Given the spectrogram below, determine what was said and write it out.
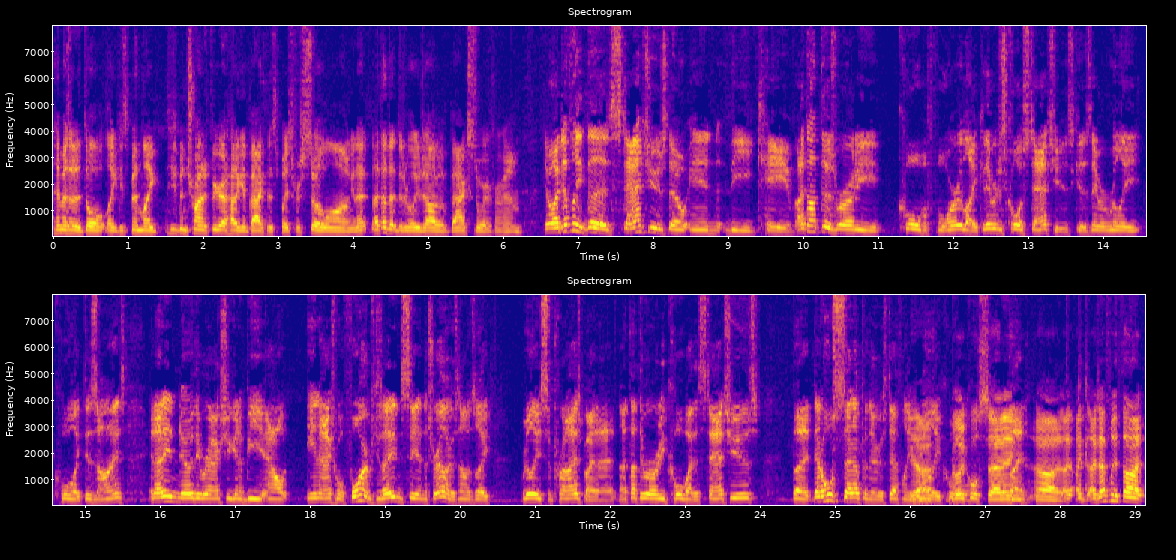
Him as an adult, like he's been like he's been trying to figure out how to get back to this place for so long, and I thought that did a really good job of backstory for him. You know, I definitely the statues though in the cave. I thought those were already cool before. Like they were just cool statues because they were really cool like designs. And I didn't know they were actually going to be out in actual forms because I didn't see it in the trailers. And I was like really surprised by that. I thought they were already cool by the statues, but that whole setup in there was definitely yeah, really cool. really cool setting. uh, I, I definitely thought.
